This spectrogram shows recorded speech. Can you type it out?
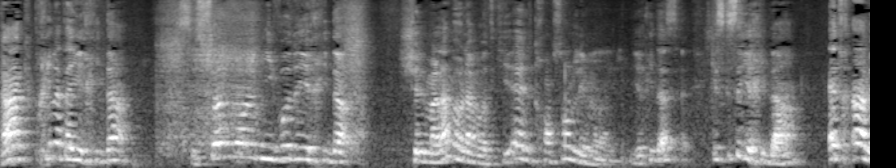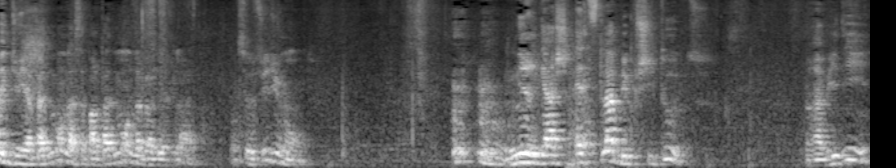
Rak prinata yechida, c'est seulement le niveau de yechida. Chez le malam olamot, qui elle transcende les mondes. Yechida, qu'est-ce que c'est yechida hein être un avec Dieu, il n'y a pas de monde là, ça parle pas de monde là-bas de là. Donc c'est au-dessus du monde. Nirgash etzla bepshitut. Rabbi dit,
